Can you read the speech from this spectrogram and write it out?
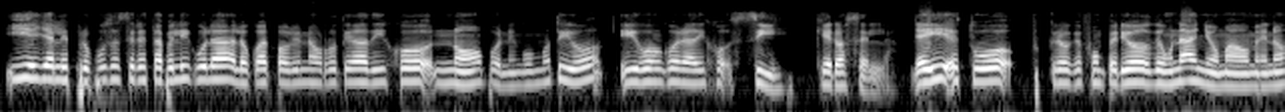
Y ella les propuso hacer esta película, a lo cual Paulina Urrutia dijo no, por ningún motivo, y Góngora dijo sí, quiero hacerla. Y ahí estuvo, creo que fue un periodo de un año más o menos,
